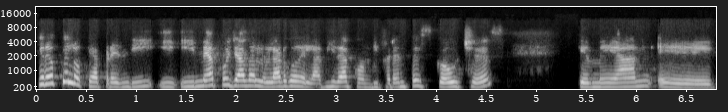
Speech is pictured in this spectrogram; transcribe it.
creo que lo que aprendí y, me he apoyado a lo largo de la vida con diferentes coaches que me han, eh,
